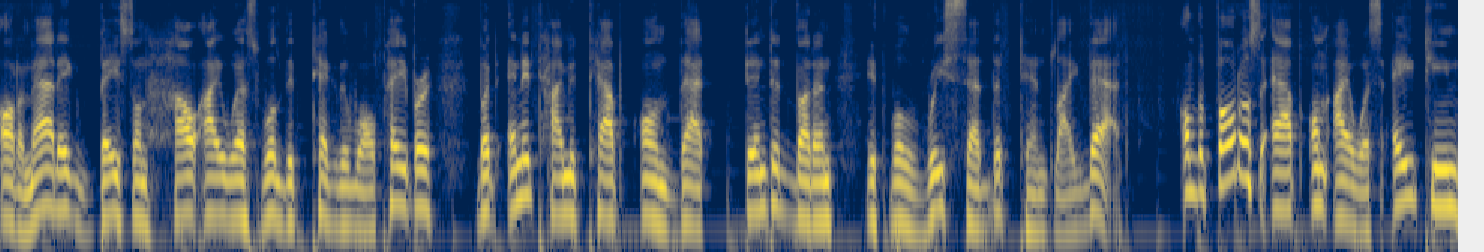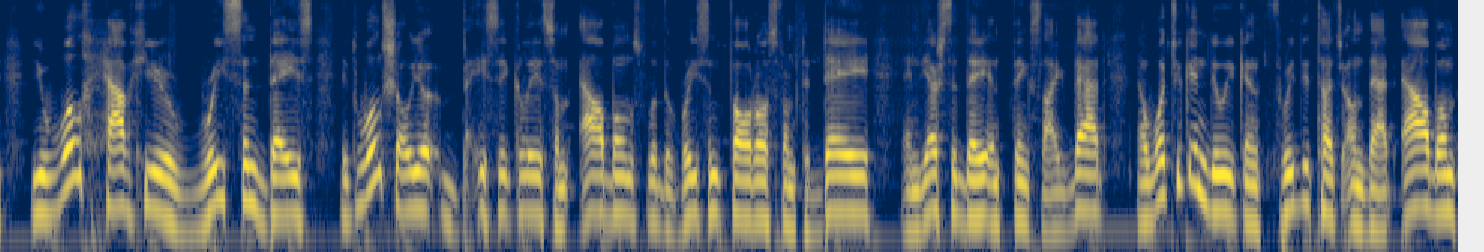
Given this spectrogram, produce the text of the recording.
automatic based on how iOS will detect the wallpaper, but anytime you tap on that tinted button, it will reset the tint like that. On the Photos app on iOS 18, you will have here recent days. It will show you basically some albums with the recent photos from today and yesterday and things like that. Now what you can do, you can 3D touch on that album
